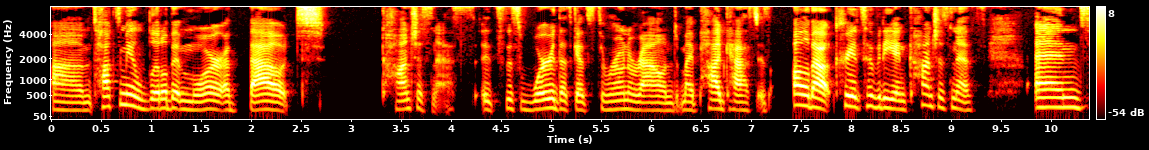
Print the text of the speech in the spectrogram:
um, talk to me a little bit more about consciousness. It's this word that gets thrown around. My podcast is all about creativity and consciousness, and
